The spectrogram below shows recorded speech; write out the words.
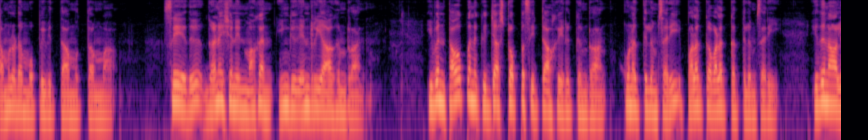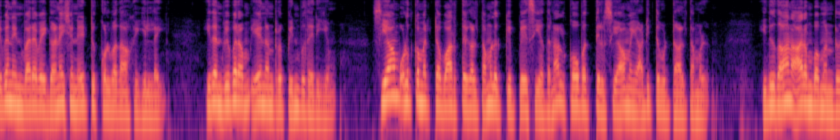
தமிழிடம் ஒப்புவித்தா முத்தம்மா. சேது கணேசனின் மகன் இங்கு என்றியாகின்றான் இவன் தவப்பனுக்கு ஜஸ்ட் ஆப்போசிட்டாக இருக்கின்றான். குணத்திலும் சரி பழக்க வழக்கத்திலும் சரி. இதனால் இவனின் வரவை கணேசன் ஏற்றுக்கொள்வதாக இல்லை. இதன் விவரம் ஏனென்று பின்பு தெரியும். சியாம் ஒழுக்கமற்ற வார்த்தைகள் தமிழுக்கு பேசியதனால் கோபத்தில் சியாமை அடித்துவிட்டாள் தமிழ். இதுதான் ஆரம்பம் என்று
